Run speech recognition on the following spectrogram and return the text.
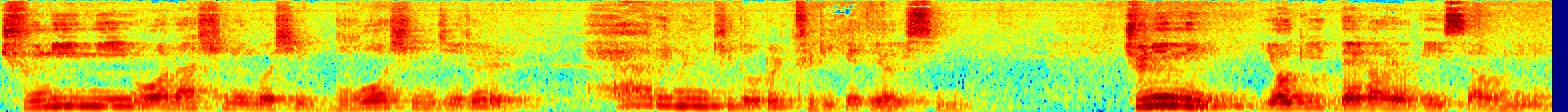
주님이 원하시는 것이 무엇인지를 헤아리는 기도를 드리게 되어 있습니다. 주님 여기 내가 여기 있사오니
